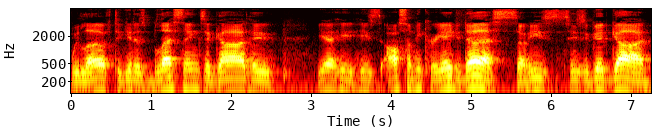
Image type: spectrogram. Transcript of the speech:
we love to get his blessings, a God who yeah, he, he's awesome. He created us, so he's he's a good God.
